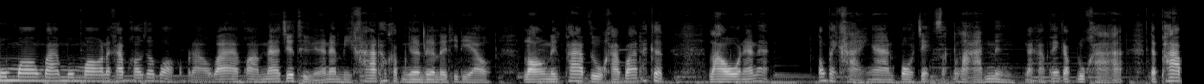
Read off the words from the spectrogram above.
มุมมองบางมุมมองนะครับเขาจะบอกกับเราว่าความน่าเชื่อถือนั้นมีค่าเท่ากับเงินเดือนเลยทีเดียว ลองนึกภาพดูครับว่าถ้าเกิดเรานั้นน่ะ ต้องไปขายงานโปรเจกต์สักล้านหนึ่งนะครับให้กับลูกค้า แต่ภาพ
